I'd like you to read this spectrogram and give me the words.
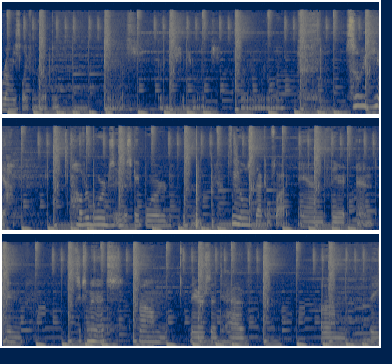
Rummy's Life Interrupted. So yeah. Hoverboards is a skateboard with wheels that can fly. And there and in six minutes, um, they're said to have um, they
